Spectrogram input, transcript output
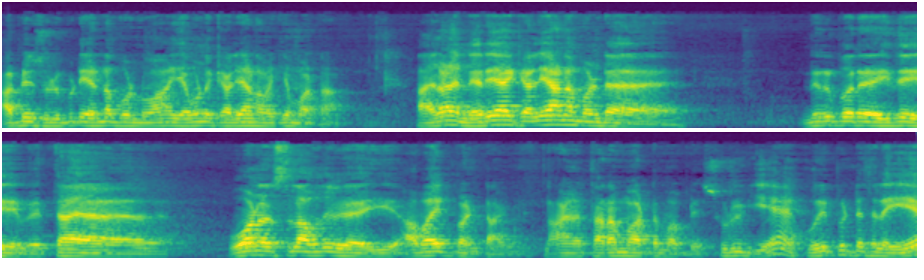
அப்படின்னு சொல்லிவிட்டு என்ன பண்ணுவான்? எவனும் கல்யாணம் வைக்க மாட்டான். அதனால் நிறையா கல்யாண மண்ட நிருபர் இது த ஓனர்ஸ்லாம் வந்து அவாய்ட் பண்ணிட்டாங்க. நாங்கள் தரமாட்டோம் அப்படின்னு சுருக்கி ஏன்? குறிப்பிட்ட சில ஏ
